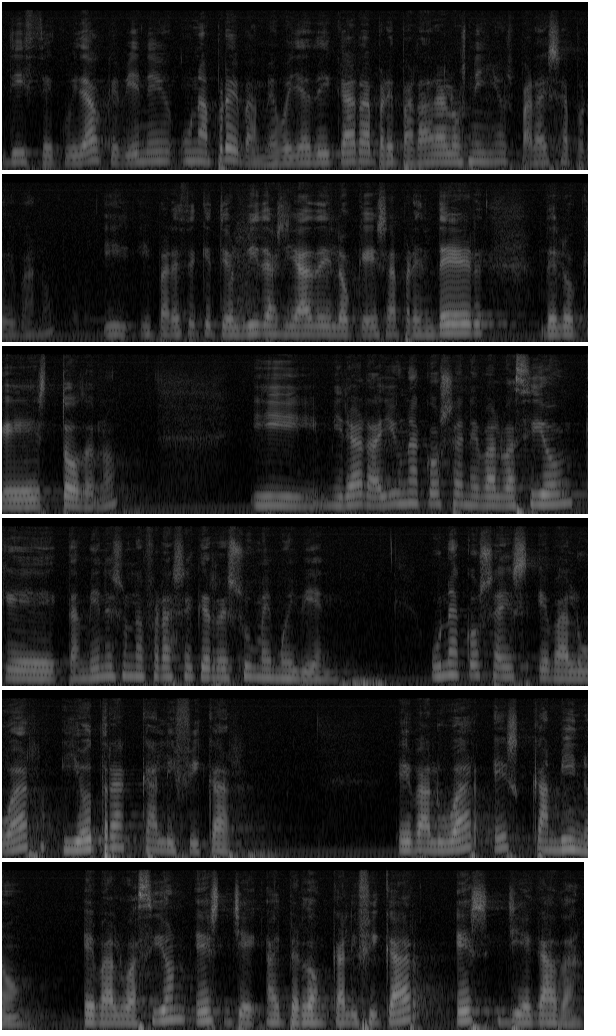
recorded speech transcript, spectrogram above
dice, cuidado, que viene una prueba, me voy a dedicar a preparar a los niños para esa prueba. ¿no? Y, y parece que te olvidas ya de lo que es aprender, de lo que es todo, ¿no? Y mirar, hay una cosa en evaluación que también es una frase que resume muy bien. Una cosa es evaluar y otra calificar. Evaluar es camino, evaluación es, ay, perdón, calificar es llegada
